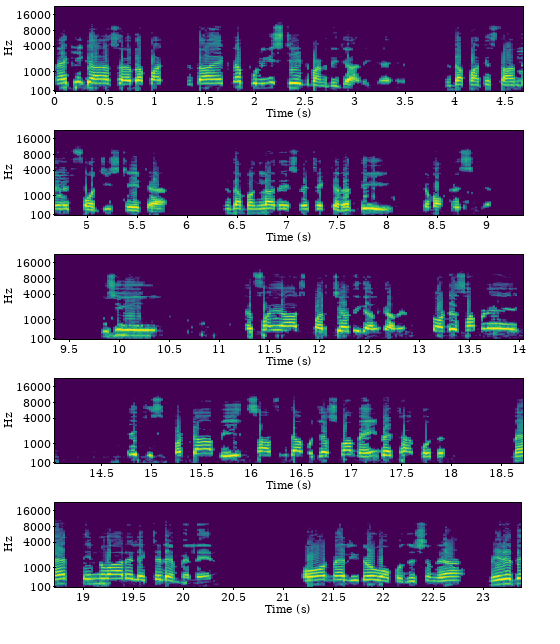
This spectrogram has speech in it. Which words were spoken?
ਮੈਂ ਕੀ ਕਹਿ ਸਕਦਾ ਪਾਕ ਜਿੱਦਾਂ ਇੱਕ ਨਾ ਪੁਲਿਸ ਸਟੇਟ ਬਣਦੀ ਜਾ ਰਹੀ ਹੈ ਇਹ। ਜਿੱਦਾਂ ਪਾਕਿਸਤਾਨ ਦੇ ਵਿੱਚ ਫੌਜੀ ਸਟੇਟ ਹੈ, ਜਿੱਦਾਂ ਬੰਗਲਾਦੇਸ਼ ਵਿੱਚ ਇੱਕ ਰੱਦੀ ਡੈਮੋਕ੍ਰੇਸੀ ਹੈ। ਤੁਸੀਂ ਐਫ ਆਈ ਆਰ ਪਰਚਿਆਂ ਦੀ ਗੱਲ ਕਰ ਰਹੇ ਹੋ, ਤੁਹਾਡੇ ਸਾਹਮਣੇ ਇੱਕ ਵੱਡਾ ਬੇਇਨਸਾਫੀ ਦਾ ਮੁਜਸਮਾ ਮੈਂ ਹੀ ਬੈਠਾ ਖੁਦ। ਮੈਂ ਤਿੰਨ ਵਾਰ ਇਲੈਕਟਡ ਐਮਐਲਏ ਔਰ ਮੈਂ ਲੀਡਰ ਆਫ ਆਪੋਜੀਸ਼ਨ ਰਿਹਾ। ਮੇਰੇ ਤੇ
